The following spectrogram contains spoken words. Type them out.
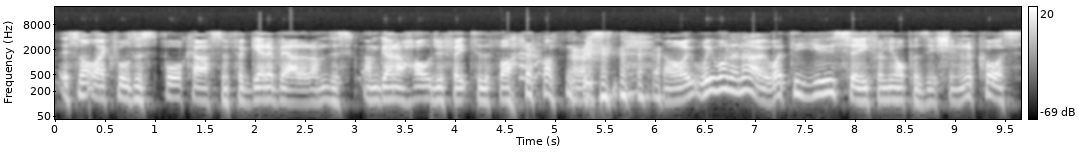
it's not like we'll just forecast and forget about it. I'm just, I'm going to hold your feet to the fire on this. no, we want to know what do you see from your position? And of course,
